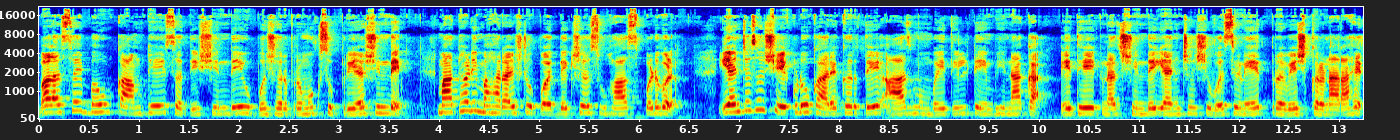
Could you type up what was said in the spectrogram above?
बाळासाहेब भाऊ कामठे सतीश शिंदे उपशहरप्रमुख सुप्रिया शिंदे माथाडी महाराष्ट्र उपाध्यक्ष सुहास पडवळ यांच्यासह शेकडो कार्यकर्ते आज मुंबईतील टेंभी नाका येथे एकनाथ शिंदे यांच्या शिवसेनेत प्रवेश करणार आहेत.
